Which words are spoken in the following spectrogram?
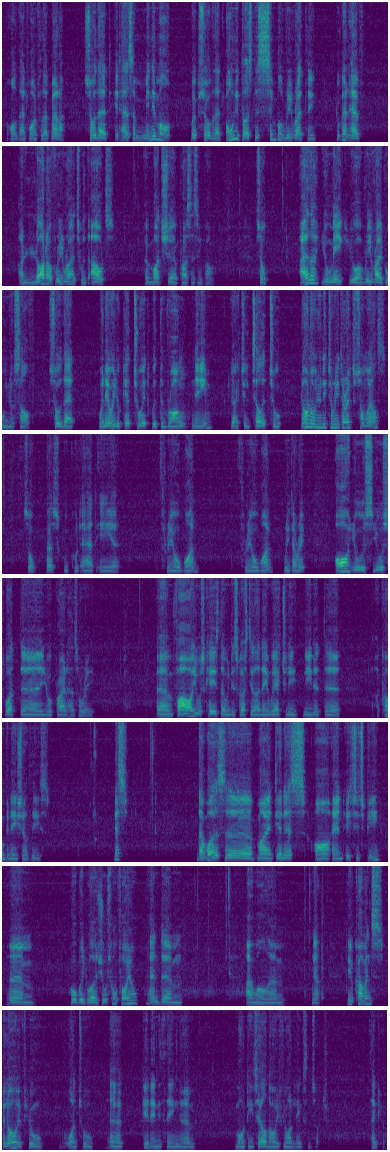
or that one for that matter so that it has a minimal web server that only does this simple rewrite thing. You can have a lot of rewrites without much uh, processing power. So either you make your rewrite rule yourself so that whenever you get to it with the wrong name you actually tell it to no, no, you need to redirect to somewhere else. So perhaps we could add a uh, 301, 301 redirect, or use use what uh, your provider has already. Um, for our use case that we discussed the other day, we actually needed uh, a combination of these. Yes, that was uh, my DNS uh, and HTTP. Um, hope it was useful for you and. Um, I will um, yeah leave comments below if you want to uh, get anything um, more detailed or if you want links and such. Thank you.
